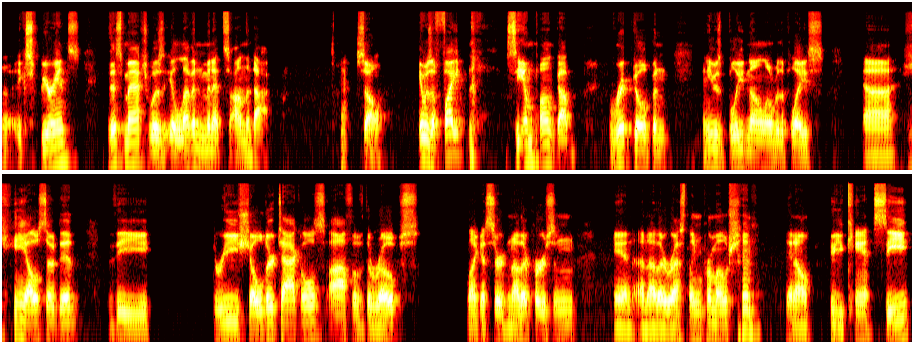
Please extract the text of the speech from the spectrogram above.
uh, experience. This match was 11 minutes on the dot. So it was a fight. CM Punk got ripped open and he was bleeding all over the place. Uh, he also did the three shoulder tackles off of the ropes like a certain other person in another wrestling promotion, you know, who you can't see.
